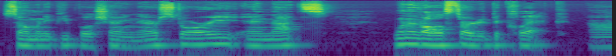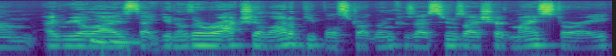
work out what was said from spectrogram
so many people sharing their story. And that's when it all started to click. Um, I realized mm-hmm. that, you know, there were actually a lot of people struggling because as soon as I shared my story,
